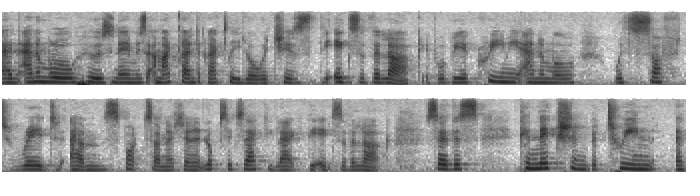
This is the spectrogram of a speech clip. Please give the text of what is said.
an animal whose name is Amakandakatilo, which is the eggs of the lark, it will be a creamy animal with soft red um, spots on it, and it looks exactly like the eggs of a lark. So, this connection between a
